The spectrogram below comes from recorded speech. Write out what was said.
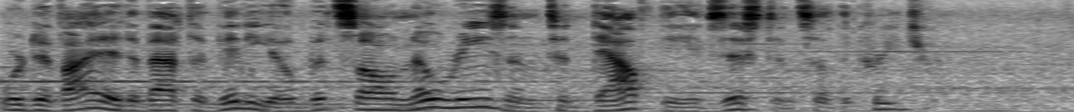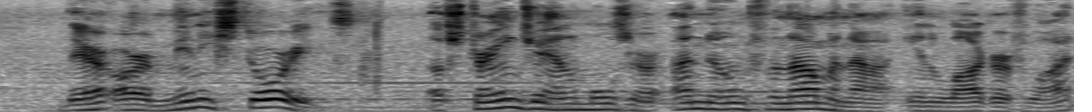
were divided about the video but saw no reason to doubt the existence of the creature. There are many stories of strange animals or unknown phenomena in Lagarfljót.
